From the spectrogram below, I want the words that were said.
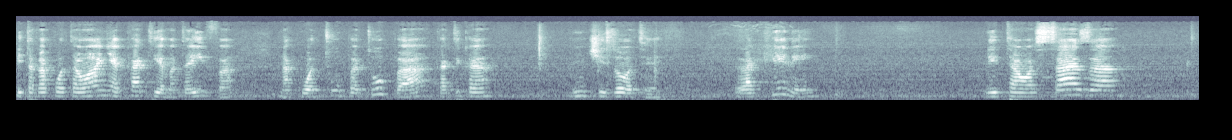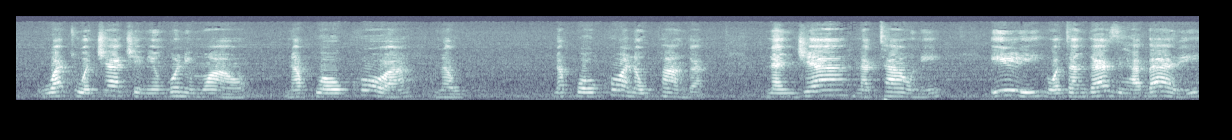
nitakapowatawanya kati ya mataifa na kuwatupa tupa katika nchi zote, lakini nitawasaza watu wachache miongoni mwao na kuwaokoa na na kuwaokoa na upanga na njaa na tauni, ili watangaze habari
